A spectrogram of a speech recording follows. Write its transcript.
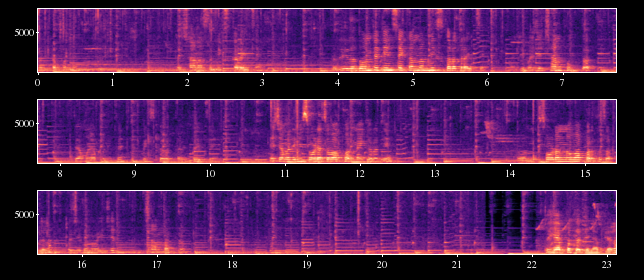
घट्ट पण नाही. ते छान असं मिक्स करायचं. तर तिथं दोन ते तीन सेकंद मिक्स करत राहायचे. म्हणजे भजे छान फुगतात. त्यामुळे आपण इथे मिक्स करत राहायचे. याच्यामध्ये मी सोड्याचा वापर नाही करत आहे. सोडा न वापरताच आपल्याला भजे बनवायचे. छान लागतात. तर ह्या पद्धतीने आपल्याला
